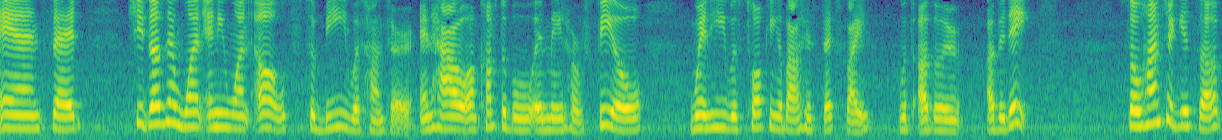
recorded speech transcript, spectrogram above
and said she doesn't want anyone else to be with Hunter and how uncomfortable it made her feel when he was talking about his sex life with other other dates. So Hunter gets up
